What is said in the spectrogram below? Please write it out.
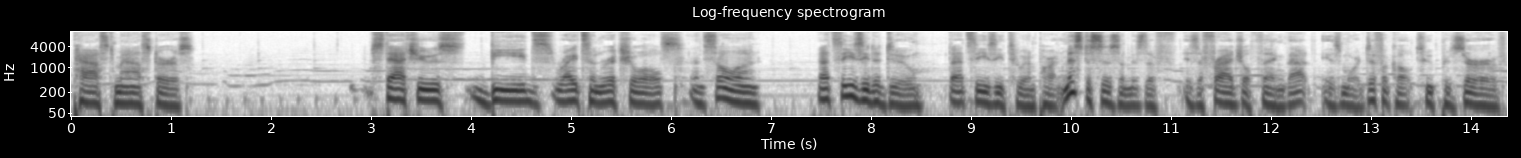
past masters, statues, beads, rites and rituals, and so on. That's easy to do that's easy to impart. Mysticism is a, is a fragile thing. That is more difficult to preserve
